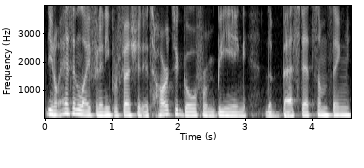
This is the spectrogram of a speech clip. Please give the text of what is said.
you know, as in life in any profession, it's hard to go from being the best at something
